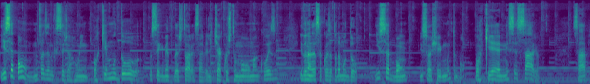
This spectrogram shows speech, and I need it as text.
Isso é bom, não tô dizendo que seja ruim, porque mudou o segmento da história, sabe? Ele te acostumou a uma coisa e do nada essa coisa toda mudou. Isso é bom, isso eu achei muito bom, porque é necessário, sabe?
